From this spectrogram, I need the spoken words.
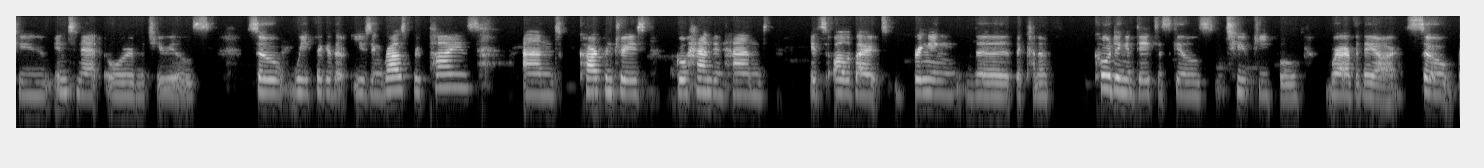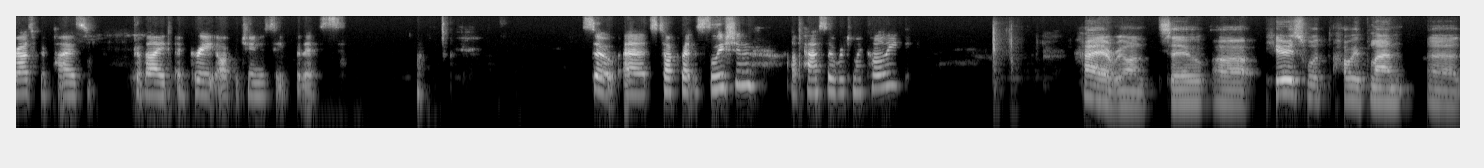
to internet or materials. So we figured that using Raspberry Pis and carpentries go hand in hand. It's all about bringing the, the kind of coding and data skills to people wherever they are. So Raspberry Pis provide a great opportunity for this. So uh, to talk about the solution, I'll pass over to my colleague. Hi, everyone. So uh, here's what how we plan uh,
